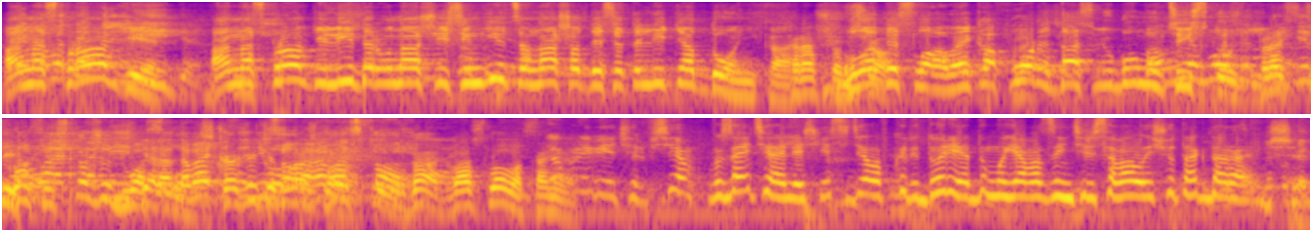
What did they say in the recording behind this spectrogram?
а Это вот насправді, это лидер. а насправді лідер у нашій сім'ї це наша десятилітня донька Хорошо, все. Владислава, яка фори дасть любому в цій Вполне может студії. Простите. Росик, скажи два Лидера. слова. Давайте Скажите за два него слова. Да, два слова, конечно. Добрый вечер всем. Вы знаете, Олесь, я сидела в коридоре, я думаю, я вас заинтересовала еще тогда раньше.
